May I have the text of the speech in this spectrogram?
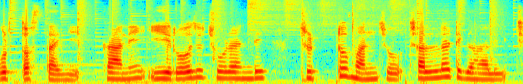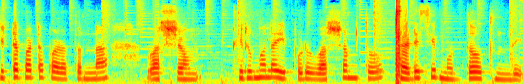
గుర్తొస్తాయి. కానీ ఈ రోజు చూడండి చుట్టూ మంచు చల్లటి గాలి చిట్టపట పడుతున్న వర్షం. తిరుమల ఇప్పుడు వర్షంతో తడిసి ముద్దవుతుంది.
